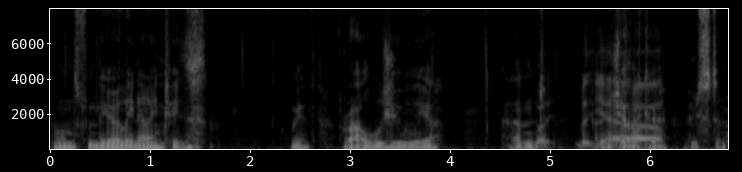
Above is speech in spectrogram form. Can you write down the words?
the ones from the early nineties, with Raul Julia and But but yeah, Anjelica Huston.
